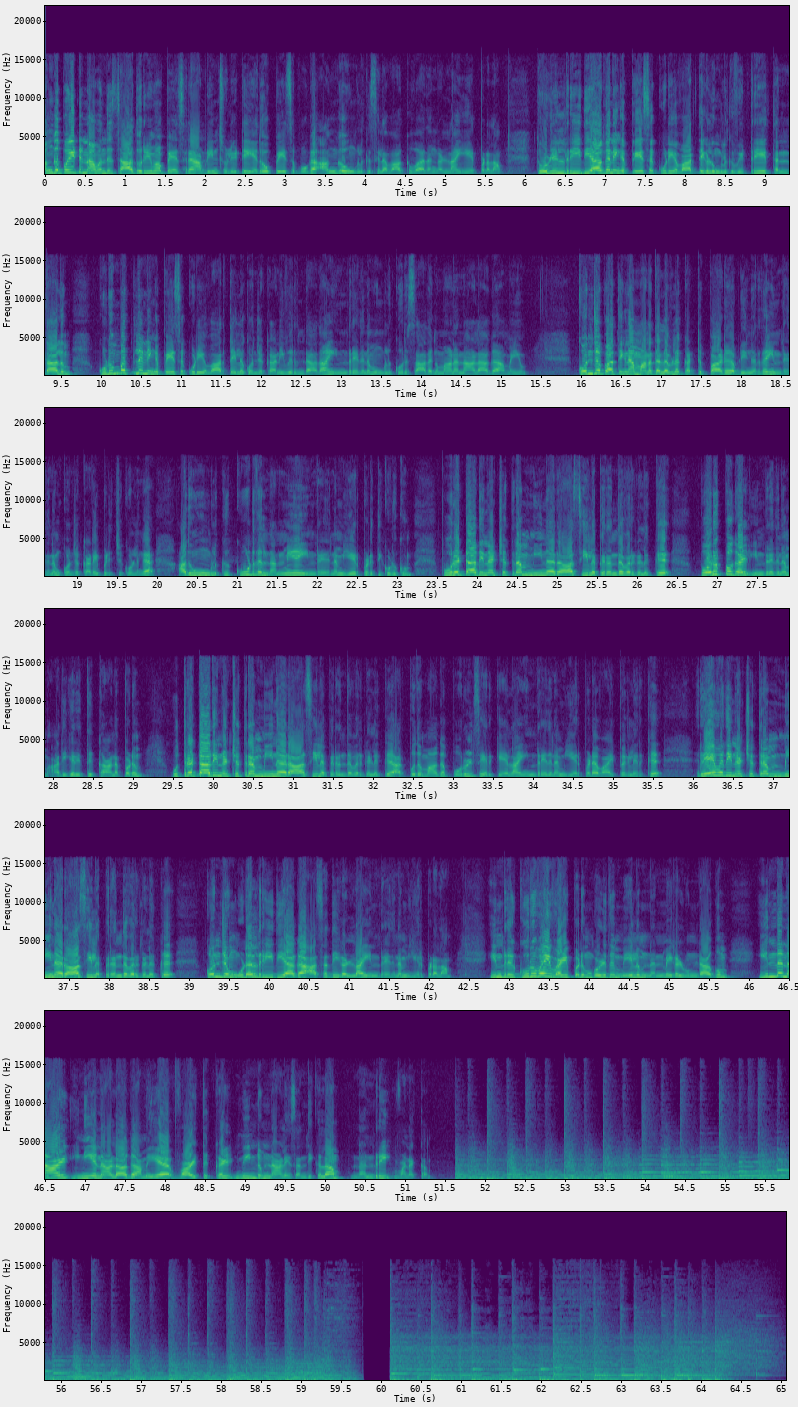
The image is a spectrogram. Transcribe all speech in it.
அங்கே போயிட்டு நான் வந்து சாதுரியமாக பேசுகிறேன் அப்படின்னு சொல்லிட்டு ஏதோ பேச போக அங்கே உங்களுக்கு சில வாக்குவாதங்கள்லாம் ஏற்படலாம். தொழில் ரீதியாக நீங்கள் பேசக்கூடிய வார்த்தைகள் உங்களுக்கு வெற்றியை தந்தாலும் குடும்பத்தில் நீங்கள் பேசக்கூடிய வார்த்தையில் கொஞ்சம் கனிவு இருந்தால் தான் இன்றைய தினம் உங்களுக்கு ஒரு சாதகமான நாளாக அமையும். கொஞ்சம் பார்த்தீங்கன்னா மனதளவில் கட்டுப்பாடு அப்படிங்கிறத இன்றைய தினம் கொஞ்சம் கடைபிடிச்சு கொள்ளுங்கள் அதுவும் உங்களுக்கு கூடுதல் நன்மையை இன்றைய தினம் ஏற்படுத்தி கொடுக்கும். பூரட்டாதி நட்சத்திரம் மீன ராசியில் பிறந்தவர்களுக்கு பொறுப்புகள் இன்றைய தினம் அதிகரித்து காணப்படும். உத்திரட்டாதி நட்சத்திரம் மீன ராசியில் பிறந்தவர்களுக்கு அற்புதமாக பொருள் சேர்க்கையெல்லாம் இன்றைய தினம் ஏற்பட வாய்ப்புகள் இருக்குது ரேவதி நட்சத்திரம் மீன ராசியில் பிறந்தவர்களுக்கு கொஞ்சம் உடல் ரீதியாக அசதிகள்லாம் இன்றைய தினம் ஏற்படலாம். இன்று குருவை வழிபடும் பொழுது மேலும் நன்மைகள் உண்டாகும். இந்த நாள் இனிய நாளாக அமைய வாழ்த்துக்கள். மீண்டும் நாளை சந்திக்கலாம். நன்றி. வணக்கம்.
